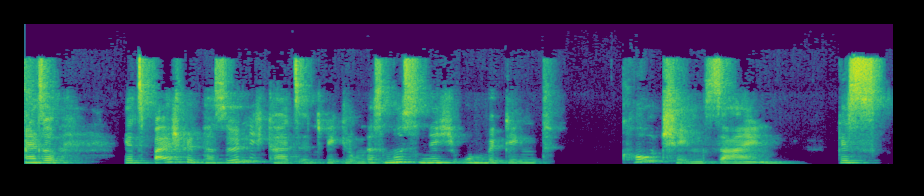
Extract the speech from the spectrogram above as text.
Also jetzt Beispiel Persönlichkeitsentwicklung, das muss nicht unbedingt Coaching sein. Das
